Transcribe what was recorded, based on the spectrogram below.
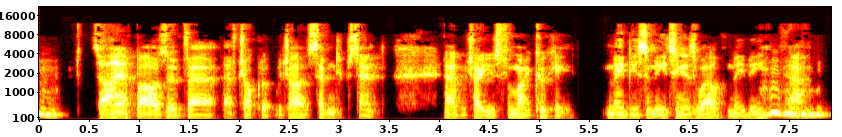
Mm. So I have bars of uh, of chocolate which are seventy percent, uh, which I use for my cooking. Maybe some eating as well, maybe. Um,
